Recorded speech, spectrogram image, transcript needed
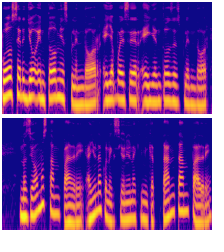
puedo ser yo en todo mi esplendor. Ella puede ser ella en todo su esplendor. Nos llevamos tan padre. Hay una conexión y una química tan, tan padre.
